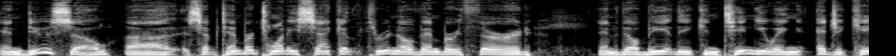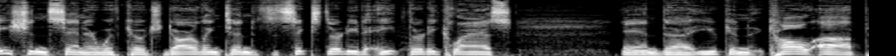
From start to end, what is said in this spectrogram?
and do so uh, September 22nd through November 3rd and they'll be at the Continuing Education Center with Coach Darlington. It's a 6:30 to 8:30 class, and uh, you can call up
